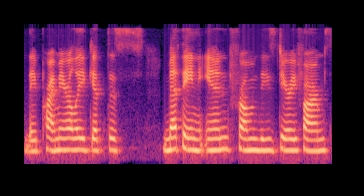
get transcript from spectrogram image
They primarily get this methane in from these dairy farms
